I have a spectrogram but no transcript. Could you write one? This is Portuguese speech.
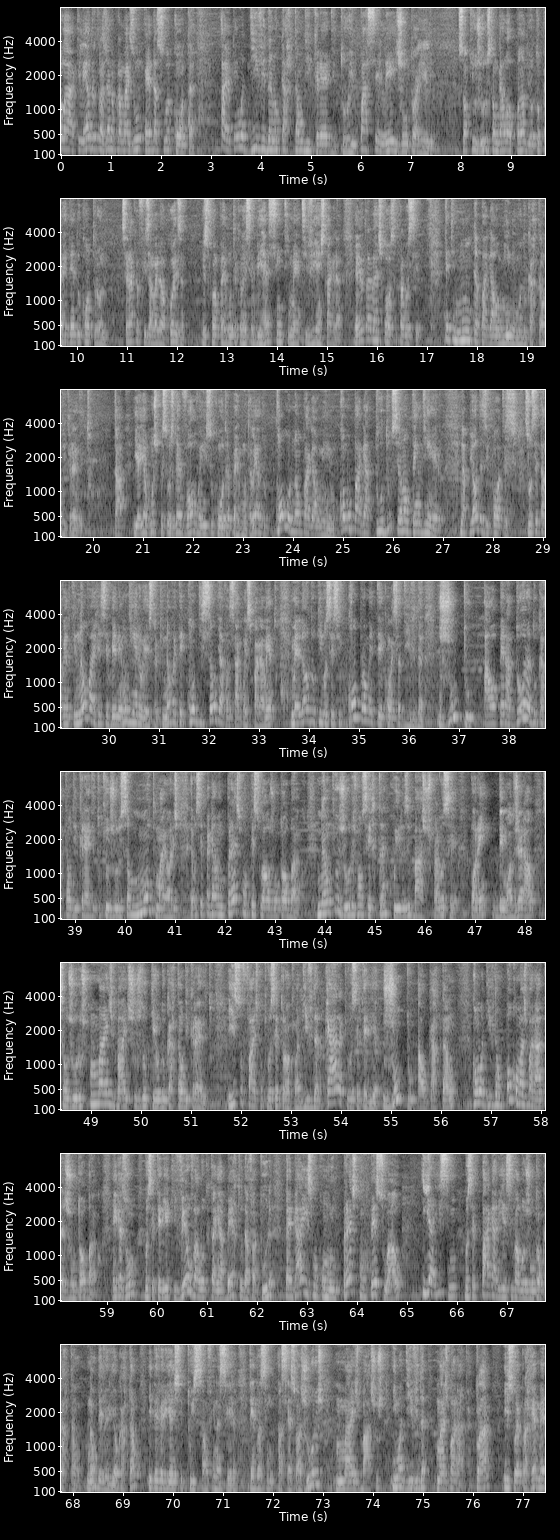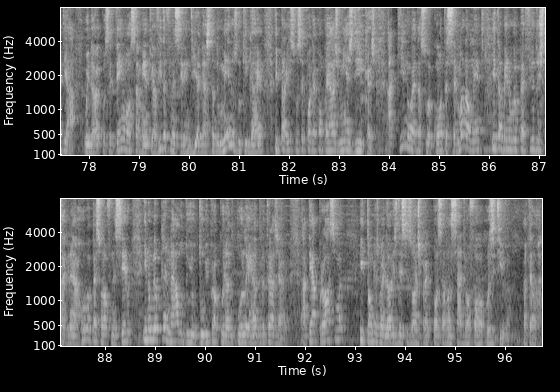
Olá, aqui Leandro Trajano para mais um É da Sua Conta. Ah, eu tenho uma dívida no cartão de crédito e parcelei junto a ele. Só que os juros estão galopando e eu estou perdendo o controle. Será que eu fiz a melhor coisa? Isso foi uma pergunta que eu recebi recentemente via Instagram. E aí eu trago a resposta para você. Tente nunca pagar o mínimo do cartão de crédito Tá? E aí algumas pessoas devolvem isso com outra pergunta. Leandro, como não pagar o mínimo? Como pagar tudo se eu não tenho dinheiro? Na pior das hipóteses, se você está vendo que não vai receber nenhum dinheiro extra, que não vai ter condição de avançar com esse pagamento, melhor do que você se comprometer com essa dívida junto à operadora do cartão de crédito, que os juros são muito maiores, é você pegar um empréstimo pessoal junto ao banco. Não que os juros vão ser tranquilos e baixos para você, porém, de modo geral, são juros mais baixos do que do cartão de crédito. Isso faz com que você troque uma dívida cara que você teria junto ao cartão com uma dívida um pouco mais barata junto ao banco. Em resumo, você teria que ver o valor que está em aberto da fatura, pegar isso como um empréstimo pessoal e aí sim você pagaria esse valor junto ao cartão. Não deveria ao cartão e deveria à instituição financeira, tendo assim acesso a juros mais baixos e uma dívida mais barata. Claro, isso é para remediar. O ideal é que você tenha um orçamento e a vida financeira em dia, gastando menos do que ganha, e para isso você pode acompanhar as minhas dicas aqui no É da Sua Conta semanalmente e também no meu perfil do Instagram, arroba personal financeiro, e no meu canal do YouTube procurando por Leandro Trajano. Até a próxima e tome as melhores decisões para que possa avançar de uma forma positiva. Até lá.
